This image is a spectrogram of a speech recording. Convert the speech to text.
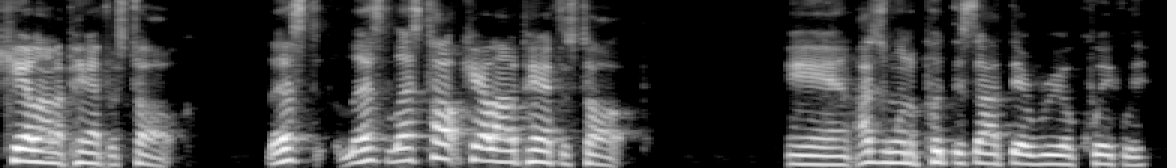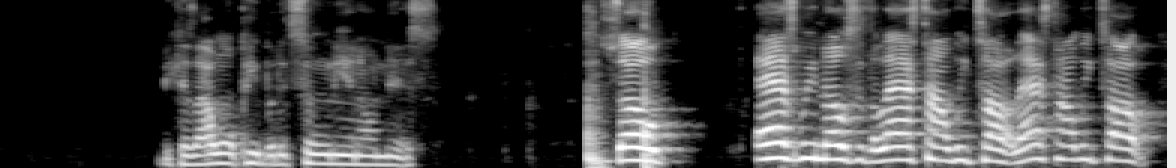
Carolina Panthers talk. Let's let's let's talk Carolina Panthers talk. And I just want to put this out there real quickly because I want people to tune in on this. So as we know, since the last time we talked, last time we talked,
